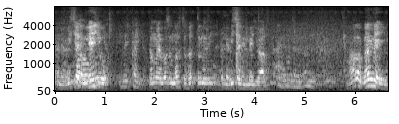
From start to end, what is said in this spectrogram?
અને વિચારી લેજો. તમને નથી એટલે વિચારી લેજો હાલો. ગમે. એ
